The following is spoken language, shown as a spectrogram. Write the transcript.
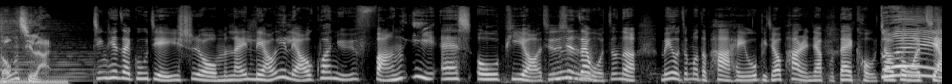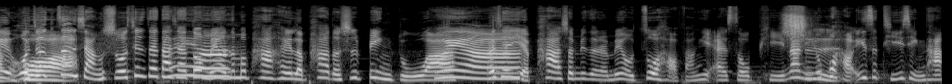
懂起来。今天在姑姐仪式哦，我们来聊一聊关于防疫 SOP 哦。其实现在我真的没有这么的怕黑，我比较怕人家不戴口罩跟我讲话。我就正想说，现在大家都没有那么怕黑了，怕的是病毒啊。对呀，而且也怕身边的人没有做好防疫 SOP，那你又不好意思提醒他。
